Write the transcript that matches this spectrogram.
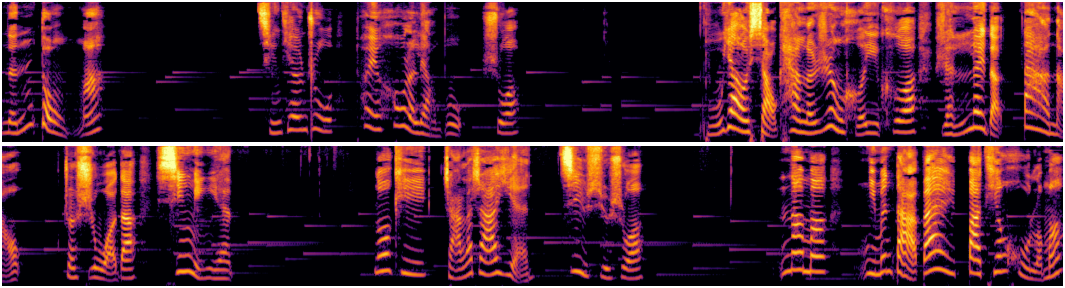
能懂吗？”擎天柱退后了两步，说：“不要小看了任何一颗人类的大脑，这是我的新名言。”Loki 眨了眨眼，继续说：“那么你们打败霸天虎了吗？”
